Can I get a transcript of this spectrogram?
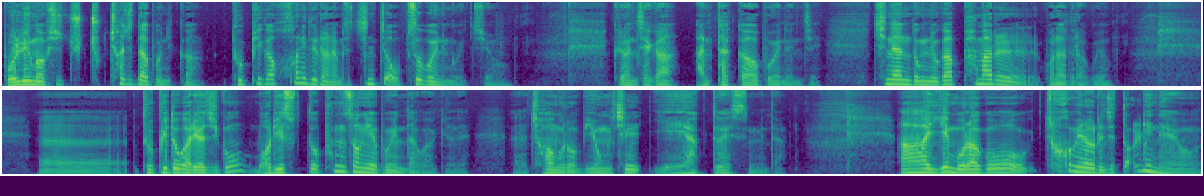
볼륨 없이 축축 처지다 보니까 두피가 훤히 드러나면서 진짜 없어 보이는 거 있죠. 그런 제가 안타까워 보이는지 친한 동료가 파마를 권하더라고요. 어, 두피도 가려지고 머리숱도 풍성해 보인다고 하길래 에, 처음으로 미용실 예약도 했습니다. 아, 이게 뭐라고 처음이라 그런지 떨리네요.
